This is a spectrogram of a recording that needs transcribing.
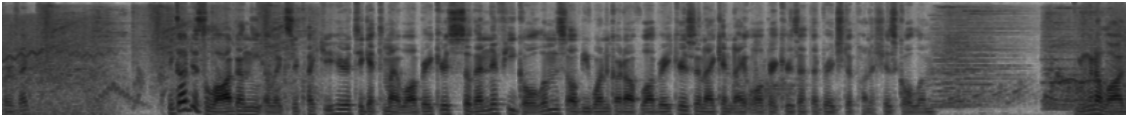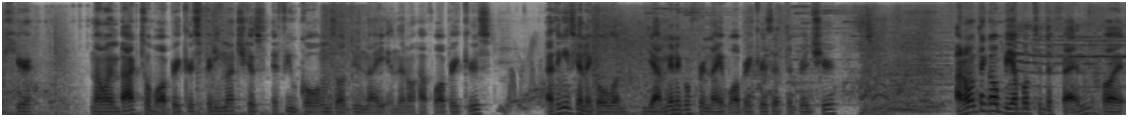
Perfect. I think I'll just log on the Elixir Collector here to get to my wall breakers, so then if he golems, I'll be one guard off wall breakers, and I can knight wall breakers at the bridge to punish his golem. I'm gonna log here. Now I'm back to wall breakers pretty much, because if you golems, I'll do knight, and then I'll have wall breakers. I think he's gonna golem. Yeah, I'm gonna go for knight wall breakers at the bridge here. I don't think I'll be able to defend, but...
